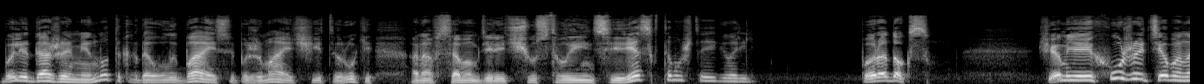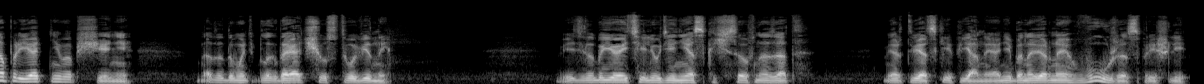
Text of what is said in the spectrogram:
Были даже минуты, когда, улыбаясь и пожимая чьи-то руки, она в самом деле чувствовала интерес к тому, что ей говорили. Парадокс. Чем ей хуже, тем она приятнее в общении. Надо думать, благодаря чувству вины. Видели бы ее эти люди несколько часов назад. Мертвецкие пьяные, они бы, наверное, в ужас пришли.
